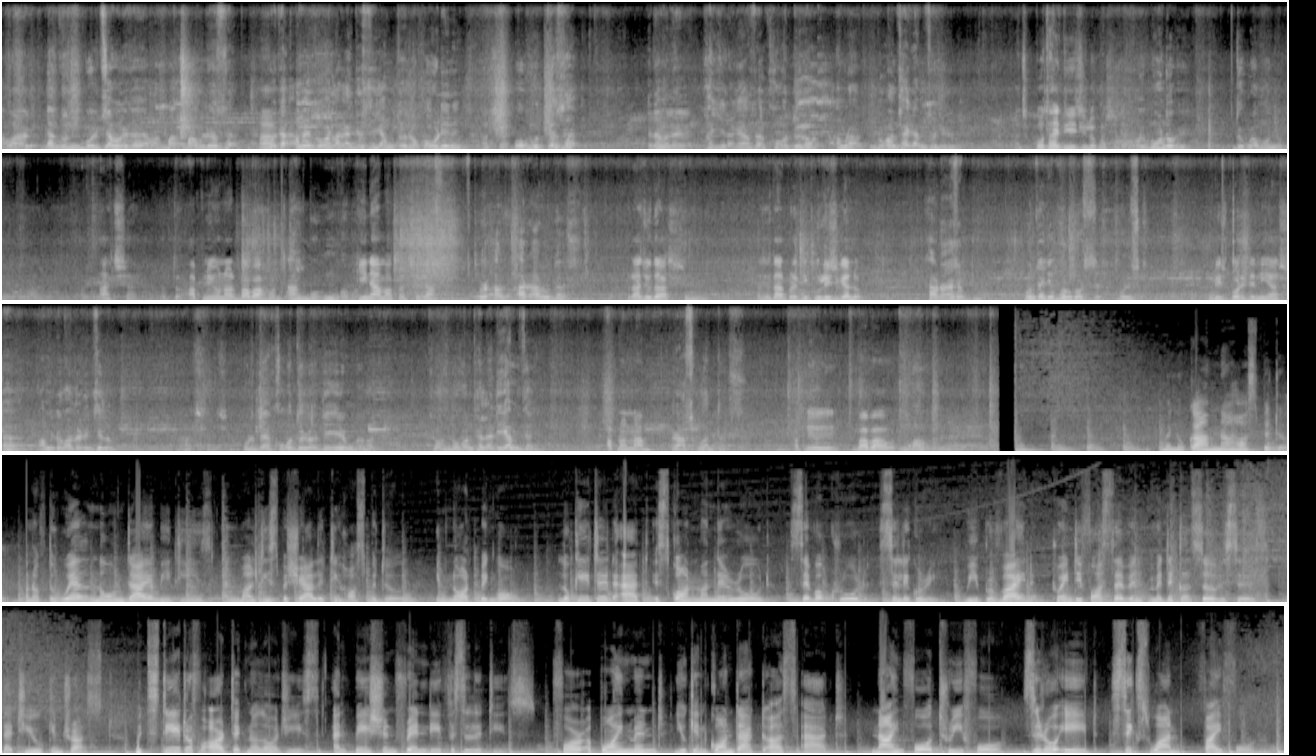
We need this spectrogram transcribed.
আমার একজন বলছে আমাকে যে আমার বাবুল আছে হ্যাঁ। আমি দোকান লাগাই দিয়েছি আমি তো লক্ষ্য করিনি আচ্ছা। ও ঘুরতেছে এটা বলে ভাইজি লাগে আপনার খবর দিল আমরা দোকান সাইডে আমি চলে গেলাম। আচ্ছা কোথায় দিয়েছিল ফাঁসিটা ওই মণ্ডপে দুপুরা মণ্ডপে আচ্ছা তো আপনি ওনার বাবা হন? কি নাম আপনার ছেলে? আর- আরু দাস। রাজু দাস? আচ্ছা তারপরে কি পুলিশ গেল? তারপরে পঞ্চায়েতে ফোন করছে পুলিশকে পুলিশ বডিটা নিয়ে আসলো? হ্যাঁ আমি তো বাজারে ছিলাম। আচ্ছা আচ্ছা। ওটা খবর দিল যে এরকম ব্যাপার। সব দোকান দিয়ে আমি যাই। আপনার নাম? রাজকুমার দাস। আপনি বাবা ওর? বাবা Manukamna Hospital, one of the well known diabetes and multi speciality hospital in North Bengal. Located at ISKCON Mandir Road, Sevok Road, Siliguri, we provide 24 7 medical services that you can trust with state-of-art technologies and patient-friendly facilities. For appointment, you can contact us at 9434 086154.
